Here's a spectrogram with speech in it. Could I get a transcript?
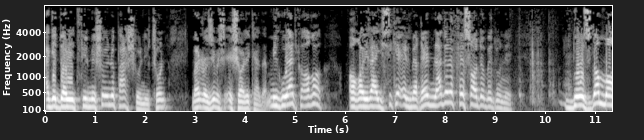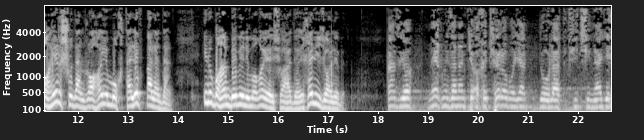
اگه دارید فیلمشو اینو پخش کنید چون من راجبش اشاره کردم. می‌گوید که آقا آقای رئیسی که علم قلم نداره فسادو بدونه. دزدا ماهر شدن راه های مختلف بلدن. اینو با هم ببینیم آقای شهدایی. خیلی جالبه. بعضیا نق می‌زنن که آخه چرا باید دولت پیچی نگه؟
